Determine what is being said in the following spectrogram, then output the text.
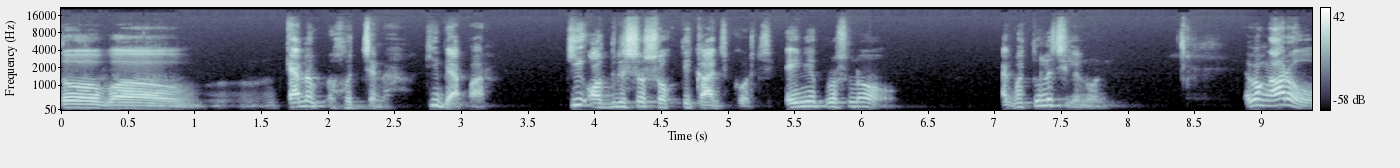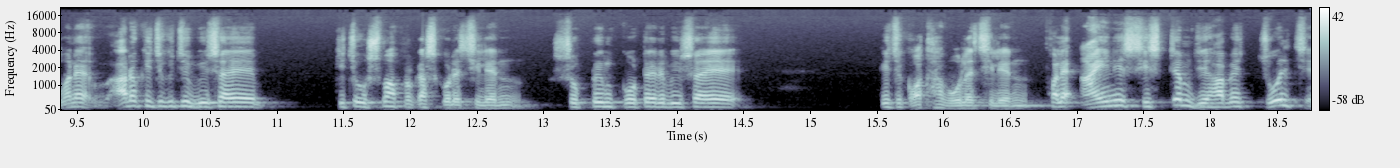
তো কেন হচ্ছে না? কি ব্যাপার? কি অদৃশ্য শক্তি কাজ করছে? এই নিয়ে প্রশ্ন একবার তুলেছিলেন উনি। এবং আরও মানে আরও কিছু কিছু বিষয়ে কিছু উষ্মা প্রকাশ করেছিলেন, সুপ্রিম কোর্টের বিষয়ে কিছু কথা বলেছিলেন, ফলে আইনি সিস্টেম যেভাবে চলছে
